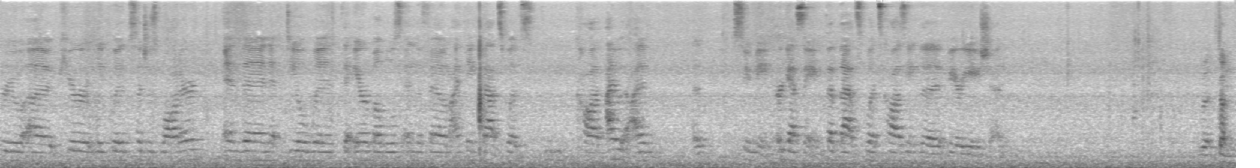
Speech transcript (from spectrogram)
through a pure liquid such as water and then deal with the air bubbles and the foam, I think that's what's caused, I, I'm assuming or guessing that that's what's causing the variation. But in,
